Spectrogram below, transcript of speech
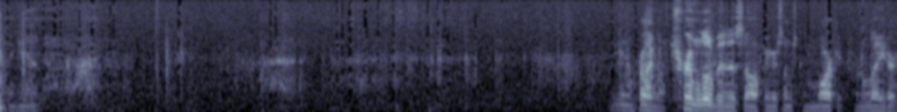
Again. Again, I'm probably going to trim a little bit of this off here, so I'm just going to mark it for later.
